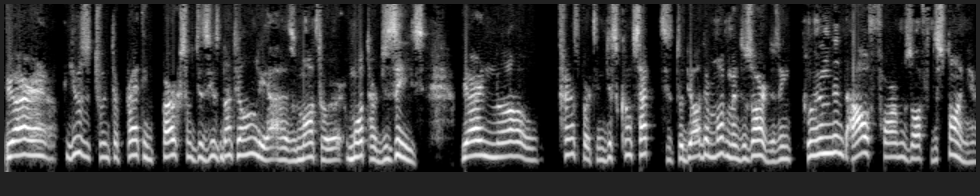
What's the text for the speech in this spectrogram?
We are used to interpreting Parkinson's disease not only as motor, motor disease, we are now transporting this concept to the other movement disorders, including all forms of dystonia.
